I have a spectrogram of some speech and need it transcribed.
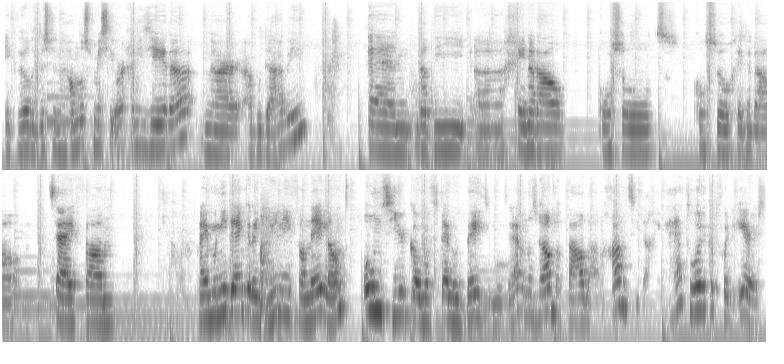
ik wilde dus een handelsmissie organiseren naar Abu Dhabi. En dat die uh, generaal consult, consul-generaal zei van... Maar je moet niet denken dat jullie van Nederland ons hier komen vertellen hoe het beter moet. Hè? Want dat is wel een bepaalde arrogantie. Dacht ik, hè? Toen hoorde ik het voor het eerst.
